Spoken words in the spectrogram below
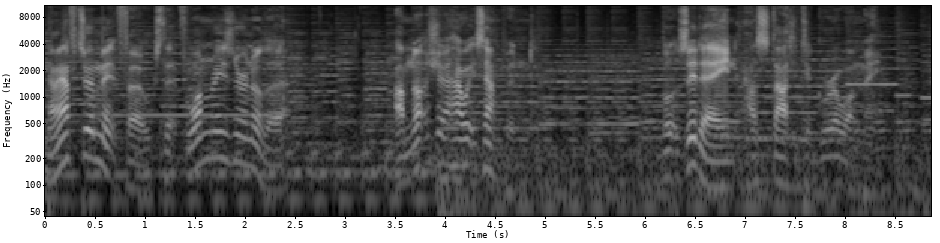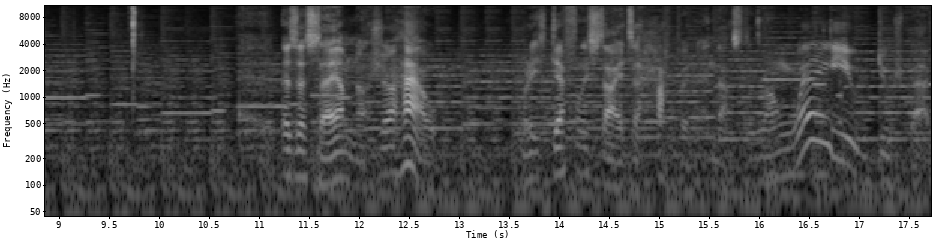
Now I have to admit folks that for one reason or another I'm not sure how it's happened but Zidane has started to grow on me. Uh, as I say, I'm not sure how but it's definitely started to happen and that's the wrong way, you douchebag.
